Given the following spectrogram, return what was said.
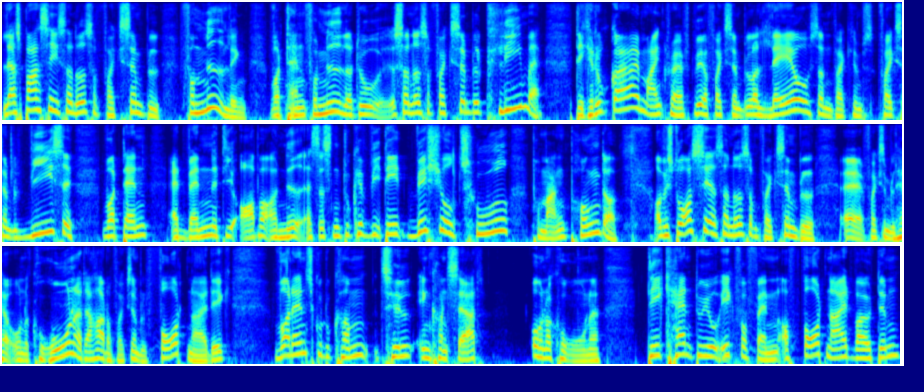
Lad os bare se sådan noget som for eksempel formidling. Hvordan formidler du øh, sådan noget som for eksempel klima? Det kan du gøre i Minecraft ved at for eksempel at lave, sådan for, eksempel- for eksempel vise, hvordan at vandene de opper og ned. Altså sådan, du kan, det er et visual tool på mange punkter. Og hvis du også ser sådan noget som for eksempel, øh, for eksempel her under corona, der har du for eksempel Fortnite, ikke? Hvordan skulle du komme til en koncert under corona? Det kan du jo ikke for fanden. Og Fortnite var jo dem,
